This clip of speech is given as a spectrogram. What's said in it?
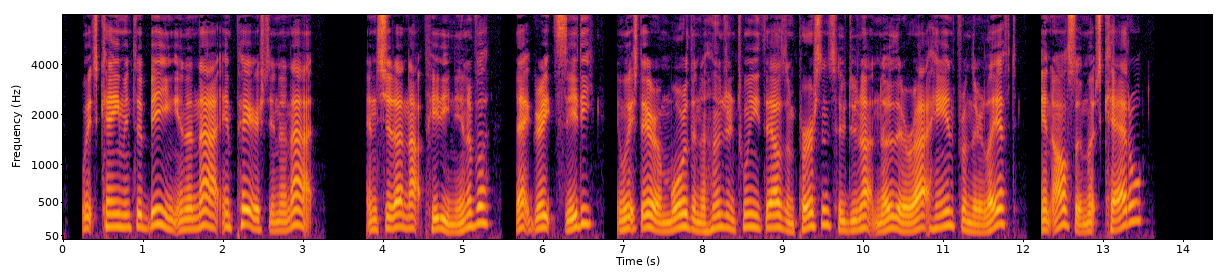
which came into being in a night and perished in a night. And should I not pity Nineveh, that great city, in which there are more than a hundred and twenty thousand persons who do not know their right hand from their left, and also much cattle?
